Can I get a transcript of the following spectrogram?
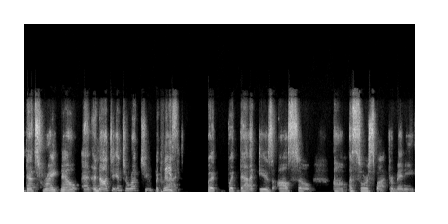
That's right. Now, and, and not to interrupt you, but Please. that, but but that is also um, a sore spot for many.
